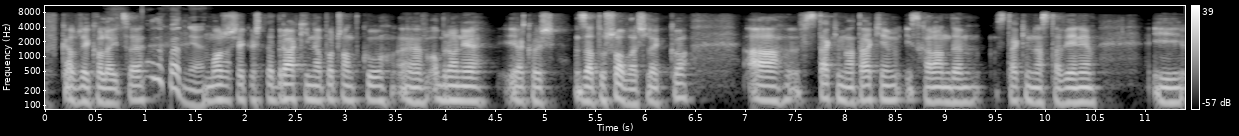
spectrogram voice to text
w każdej kolejce. No dokładnie. Możesz jakoś te braki na początku w obronie jakoś zatuszować lekko. a z takim atakiem i z Halandem, z takim nastawieniem i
